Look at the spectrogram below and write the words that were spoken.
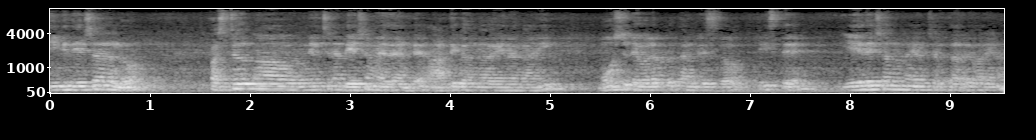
ఇన్ని దేశాలలో ఫస్ట్ నిలిచిన దేశం ఏదంటే ఆర్థికంగా అయినా కానీ మోస్ట్ డెవలప్డ్ కంట్రీస్లో తీస్తే ఏ దేశాలు ఉన్నాయో చెప్తారా ఎవరైనా?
